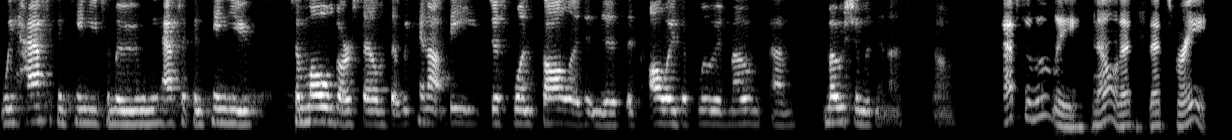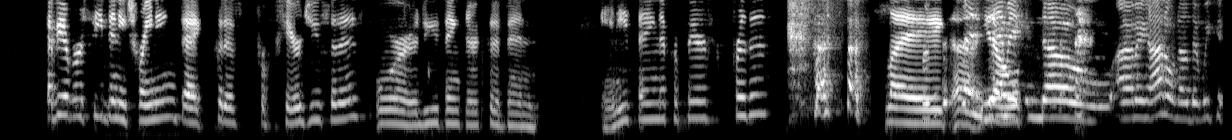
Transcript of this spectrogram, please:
we have to continue to move and we have to continue to mold ourselves that we cannot be just one solid in this. It's always a fluid mo- um, motion within us. So Absolutely. No, that's that's great. Have you ever received any training that could have prepared you for this, or do you think there could have been anything that prepared for this? Like, this uh, you know, no. I mean, I don't know that we could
